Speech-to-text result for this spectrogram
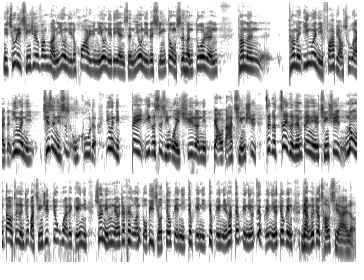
你处理情绪的方法，你用你的话语，你用你的眼神，你用你的行动，使很多人他们他们因为你发表出来的，因为你其实你是无辜的，因为你被一个事情委屈了，你表达情绪，这个这个人被你的情绪弄到，这个人就把情绪丢回来给你，所以你们两家开始玩躲避球，丢给你，丢给你，丢给你，他丢给你，又丢给你，又丢给你，两个就吵起来了。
